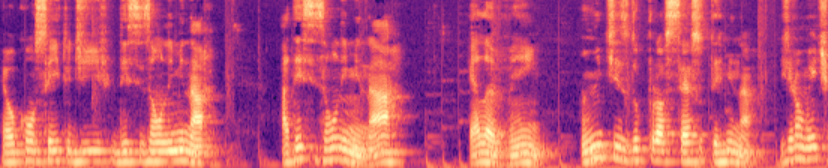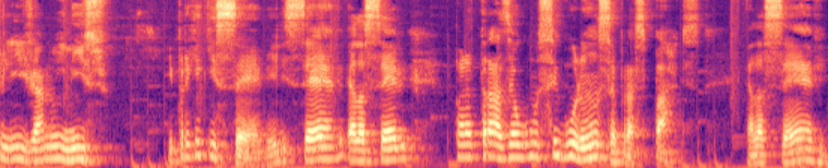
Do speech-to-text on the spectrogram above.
é o conceito de decisão liminar. A decisão liminar, ela vem antes do processo terminar, geralmente ali já no início. E para que que serve? Ele serve, ela serve para trazer alguma segurança para as partes. Ela serve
